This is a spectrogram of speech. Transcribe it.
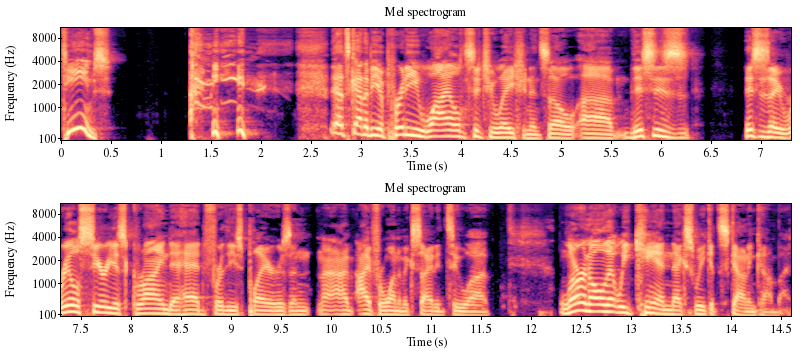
teams. I mean that's got to be a pretty wild situation. And so uh, this is this is a real serious grind ahead for these players, and I, I for one, am excited to uh, learn all that we can next week at the scouting combine.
